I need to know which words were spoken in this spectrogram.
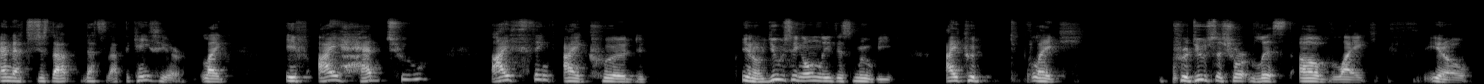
and that's just not that's not the case here like if I had to I think I could you know using only this movie I could like produce a short list of like you know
